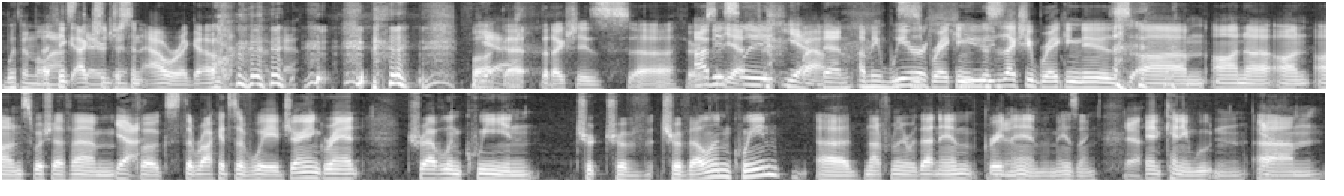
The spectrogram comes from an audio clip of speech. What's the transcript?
Within the I last. think day actually just an hour ago. Okay. Fuck Yeah. that. That actually is uh, very Obviously, Yeah, yeah. Wow. Ben, I mean, This we're is breaking. Huge, This is actually breaking news um, on uh, on on Swish FM, Yeah. folks. The Rockets have waived Jerian Grant, Trevelon Queen, Trevelon Queen. Uh, not familiar with that name. Great Yeah. name, amazing. Yeah. And Kenny Wooten Yeah. um,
